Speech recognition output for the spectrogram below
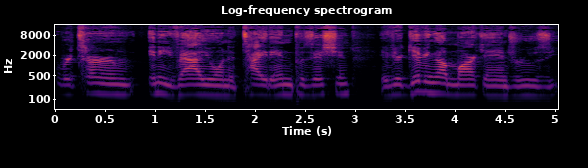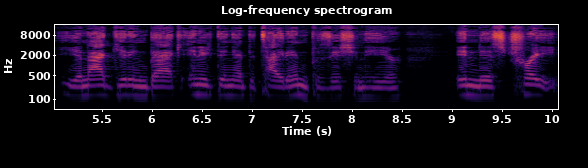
return any value on the tight end position. If you're giving up Mark Andrews, you're not getting back anything at the tight end position here in this trade.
